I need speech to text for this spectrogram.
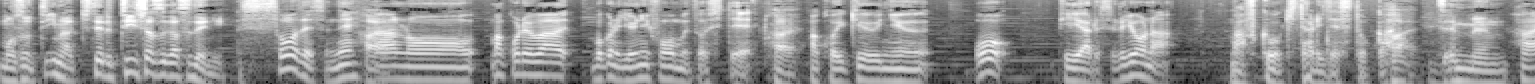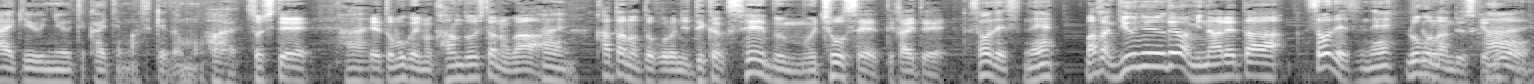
もうその今着てる T シャツがすでに？そうですね、はい。あのまあ、これは僕のユニフォームとして、はい。まあ、こういう牛乳を PR するような、まあ、服を着たりですとか、はい。全面。はい、牛乳って書いてますけども、はい、そして、はい。えっと僕が今感動したのが、はい。肩のところにでっかく成分無調整って書いて。そうですね。まさに牛乳では見慣れたそうですね。ロゴなんですけど、はい。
